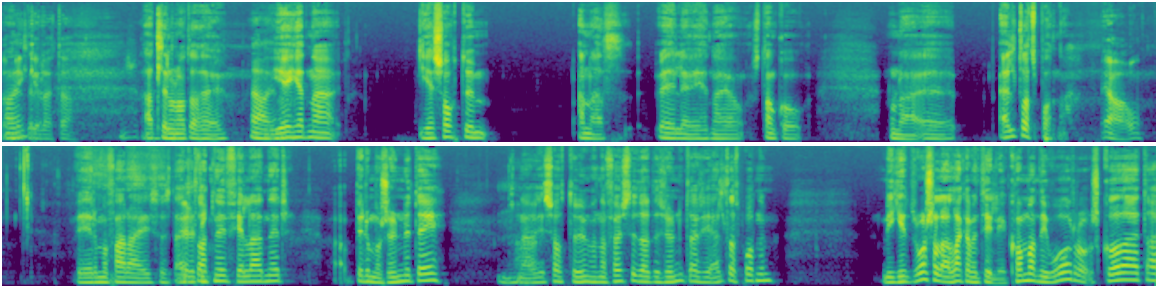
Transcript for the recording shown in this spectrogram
það er mikilvægt að, allir að nota þau. já, já. Ég hérna, ég sótt um annað veðilegi hérna hjá Stangó núna uh, eldvatsbotna. já, Við erum að fara í eldvatnið, félagarnir, byrjum á sunnudegi, þannig að við sóttum um hann að föstu þetta sunnudags í eldvatsbotnum. Mikið rosalega að laka mig til. Ég kom hann í vor og skoða þetta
